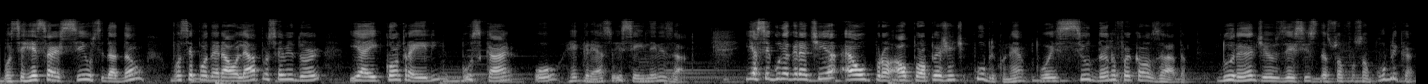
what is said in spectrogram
você ressarcir o cidadão, você poderá olhar para o servidor e aí contra ele buscar o regresso e ser indenizado. E a segunda garantia é ao, ao próprio agente público, né? Pois se o dano foi causado durante o exercício da sua função pública,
